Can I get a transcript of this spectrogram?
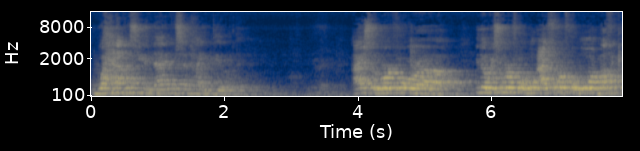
what happens to you, and 90% how you deal with it. I used to work for, uh, you know, we used to work for, I used to work for Warren Buffett.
